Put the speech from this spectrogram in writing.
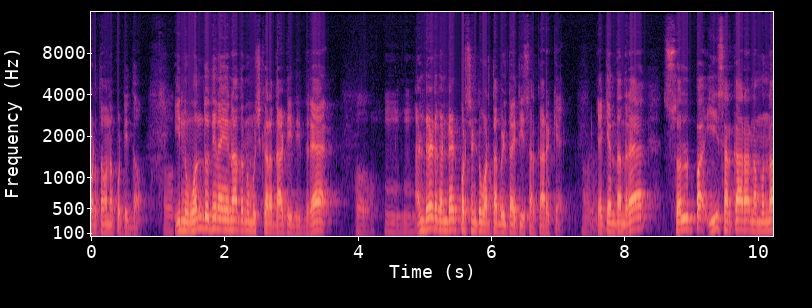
ವರ್ತವನ್ನ ಕೊಟ್ಟಿದ್ದೆವು. ಇನ್ನು ಒಂದು ದಿನ ಏನಾದರೂ ಮುಷ್ಕರ ಹ್ಮ್ ಹಂಡ್ರೆಡ್ ಹಂಡ್ರೆಡ್ ಪರ್ಸೆಂಟ್ ಹೊಡ್ತಾ ಬೀಳ್ತಾ ಇತ್ತು ಈ ಸರ್ಕಾರಕ್ಕೆ. ಯಾಕೆಂತಂದರೆ ಸ್ವಲ್ಪ ಈ ಸರ್ಕಾರ ನಮ್ಮನ್ನು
